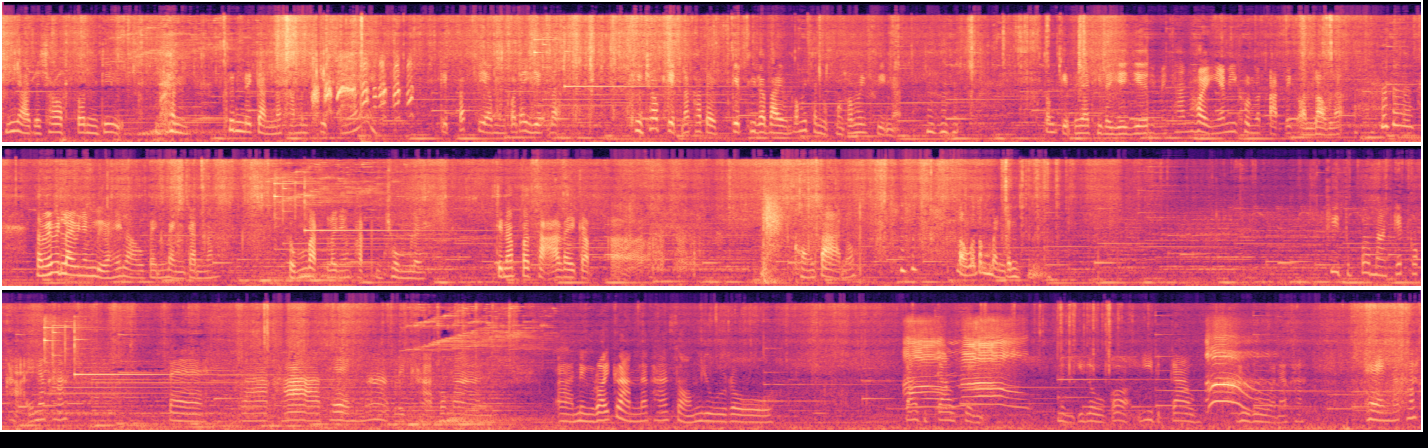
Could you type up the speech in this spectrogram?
นี่ยาจะชอบต้นที่มันขึ้นด้วยกันนะคะ มันเก็บง่ายเก็บแป๊บเดียวมันก็ได้เยอะละคือชอบเก็บนะคะ แต่เก็บทีละใบมันก็ไม่สนุกมันก็ไม่ฟินอะ ต้องเก็บระยะทีละเยอะๆเห็นไหมคะพออย่างเงี้ยมีคนมาตัดไปก่อนเราล้วแต่ไม่เป็นไรมันยังเหลือให้เราแบ่งๆกันนะ สมบัติเรายังผัดกันชมเลย จะนับภาษาอะไรกับอของป่าเนาะ เราก็ต้องแบ่งกันกิน ที่ซุปเปอร์มาร์เก็ตก็ขายนะคะ แต่ราคาแพงมากเลยค่ะประมาณหนึ่งร้อยกรัมนะคะสองยูโรเก้าสิบเก้าเซนหนึ่งกิโลก็ยี่สิบเก้ายูโรนะคะ แพงนะคะ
